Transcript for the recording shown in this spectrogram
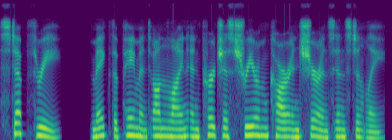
Step 3 Make the payment online and purchase Shriram car insurance instantly.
